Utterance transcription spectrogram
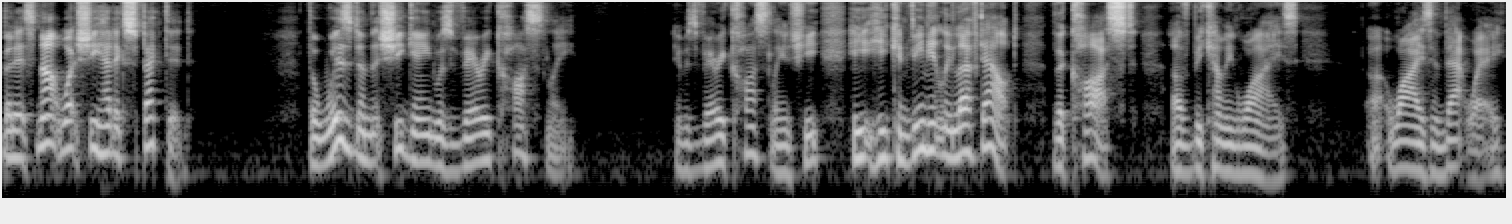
But it's not what she had expected. The wisdom that she gained was very costly. It was very costly, and she he he conveniently left out the cost of becoming wise, uh, wise in that way,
